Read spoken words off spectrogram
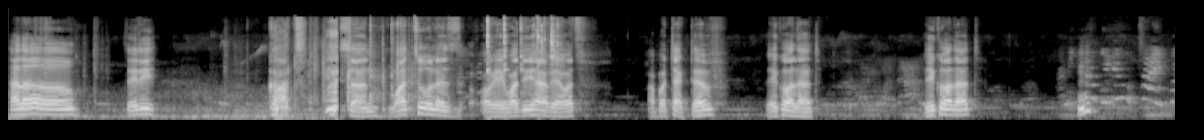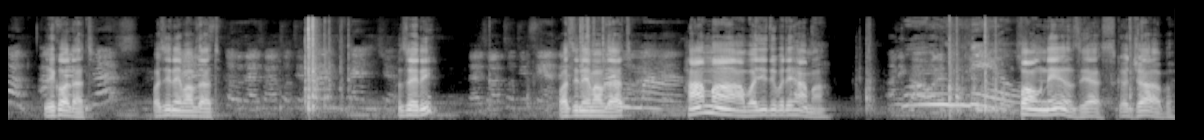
Hello. Zeddy? Cut. Son, what tool is... Okay, what do you have here? What? A protective? They call that? They call that? Hmm? They call that? What's the name of that? Zeddy? What's the name of that? Hammer. What do you do with the hammer? Nail. Pong nails, yes. Good job.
